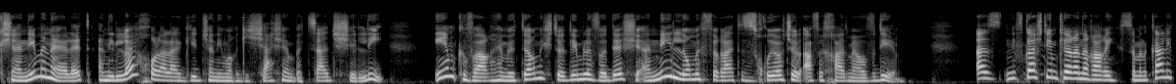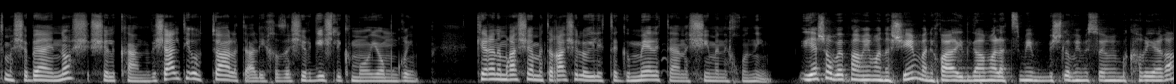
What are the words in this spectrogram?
כשאני מנהלת, אני לא יכולה להגיד שאני מרגישה שהם בצד שלי. אם כבר, הם יותר משתדלים לוודא שאני לא מפרה את הזכויות של אף אחד מהעובדים. אז נפגשתי עם קרן הררי, סמנכ"לית משאבי האנוש של כאן, ושאלתי אותה על התהליך הזה שהרגיש לי כמו יום הורים. קרן אמרה שהמטרה שלו היא לתגמל את האנשים הנכונים. יש הרבה פעמים אנשים, ואני יכולה להעיד גם על עצמי בשלבים מסוימים בקריירה,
